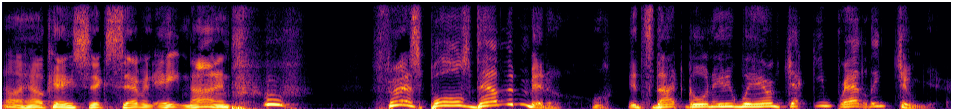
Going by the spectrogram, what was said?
Oh, okay, six, seven, eight, nine. First ball's down the middle. It's not going anywhere. Jackie Bradley Jr.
